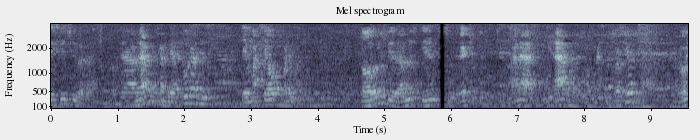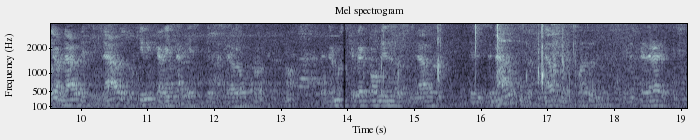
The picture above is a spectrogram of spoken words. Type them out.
es el PRD, o si es un ciudadano. Hablar de candidaturas es demasiado prematuro. Todos los ciudadanos tienen su derecho, que van a aspirar a una situación, pero hoy hablar de siglados o quién encabeza es demasiado pronto. ¿no? Tendremos que ver cómo vienen los filados del Senado y los filados de las cuatro diputaciones federales que son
